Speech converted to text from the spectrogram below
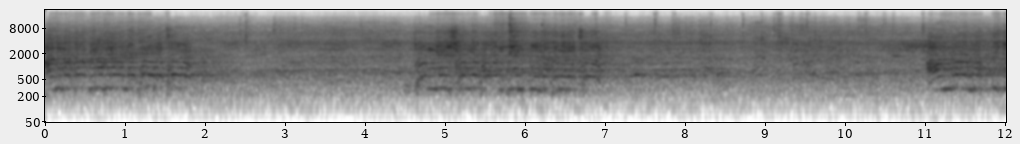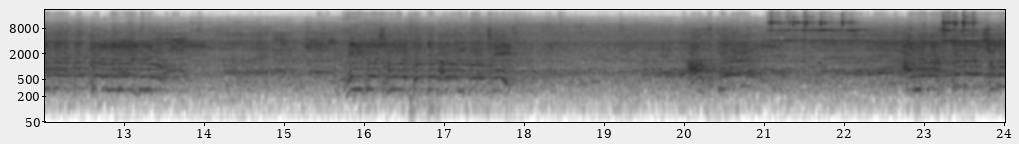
স্বাধীনতা বিরোধীরা মাথা নেমেছে জঙ্গি সংগঠন বিএনপি মাথা নেমেছে আমরা মুক্তিযুদ্ধের পক্ষের মানুষগুলো দীর্ঘ সময় ধৈর্য ধারণ করেছে। আজকে আমরা আজকে নয় শুধু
